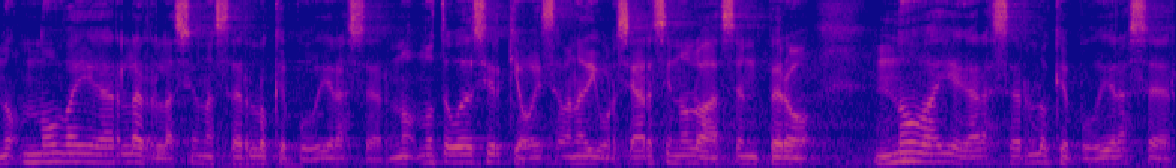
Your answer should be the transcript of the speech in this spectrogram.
no, no, va a llegar la relación a ser lo que pudiera ser. No, no te voy a decir que hoy se van a divorciar si no lo hacen, pero no va a llegar a ser lo que pudiera ser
